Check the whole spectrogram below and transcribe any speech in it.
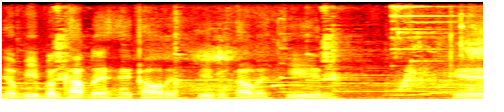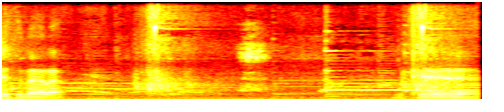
เดี๋ยวบีบบังคับเลยให้เข้าเลยบีบให้เข้าเลยกินโอเคชนะแล้วโอเคโอเค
